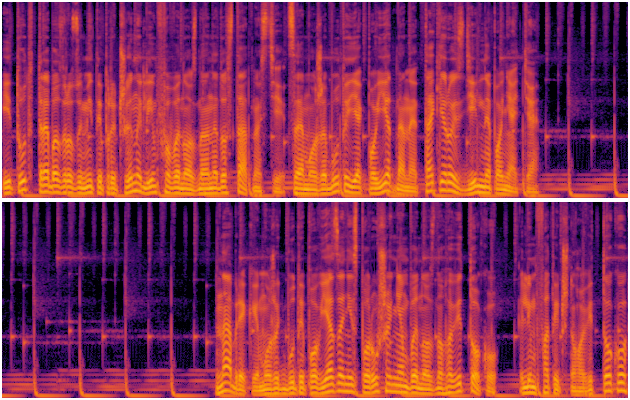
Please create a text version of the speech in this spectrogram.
І тут треба зрозуміти причини лімфовенозної недостатності. Це може бути як поєднане, так і роздільне поняття. Набряки можуть бути пов'язані з порушенням венозного відтоку, лімфатичного відтоку,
